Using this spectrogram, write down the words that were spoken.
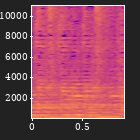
Música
